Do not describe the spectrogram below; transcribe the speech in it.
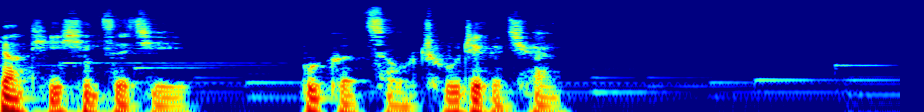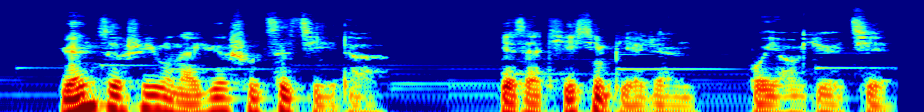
要提醒自己，不可走出这个圈。原则是用来约束自己的，也在提醒别人不要越界。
